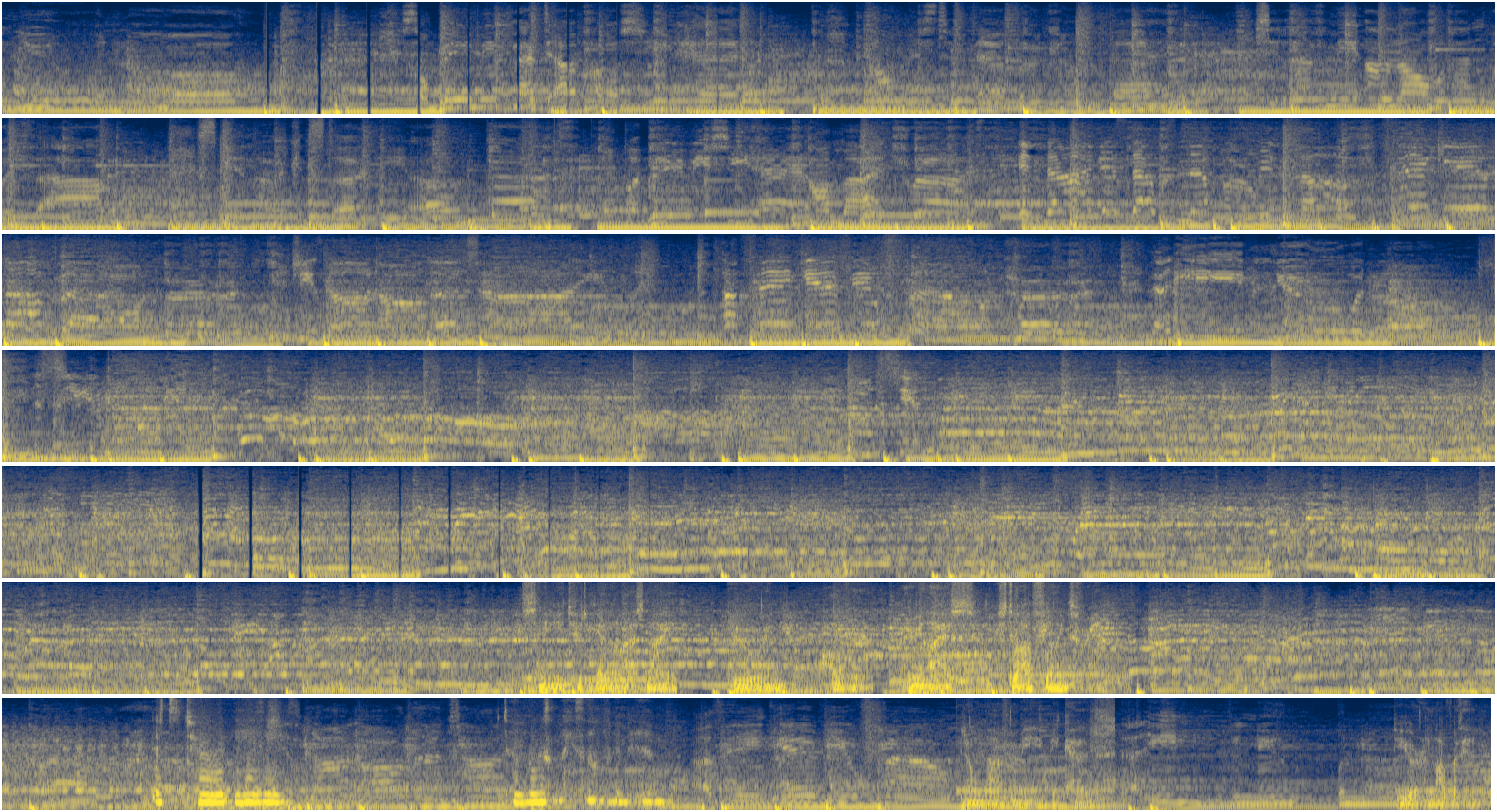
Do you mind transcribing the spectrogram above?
feelings for him. It's too easy to lose myself in him. You don't love me because you're in love with him.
